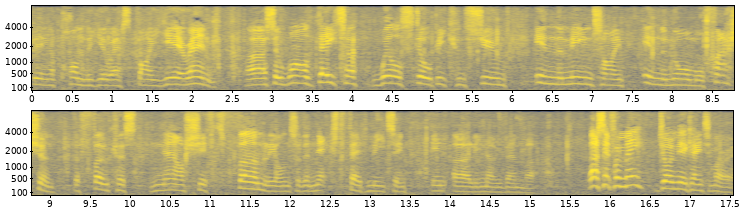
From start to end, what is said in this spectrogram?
being upon the US by year end. Uh, so while data will still be consumed in the meantime in the normal fashion, the focus now shifts firmly onto the next Fed meeting in early November. That's it from me. Join me again tomorrow.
